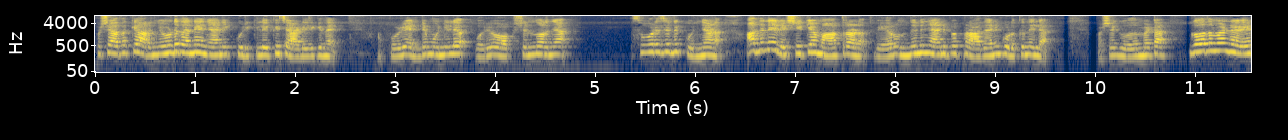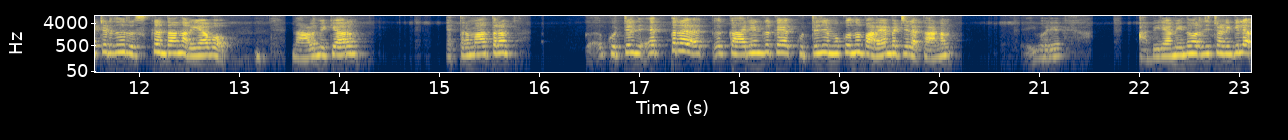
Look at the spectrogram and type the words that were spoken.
പക്ഷെ അതൊക്കെ അറിഞ്ഞുകൊണ്ട് തന്നെ ഞാൻ ഈ കുരുക്കിലേക്ക് ചാടിയിരിക്കുന്നത് അപ്പോഴും എന്റെ മുന്നിൽ ഒരു ഓപ്ഷൻ എന്ന് പറഞ്ഞാൽ സൂരജിന്റെ കുഞ്ഞാണ്. അതിനെ രക്ഷിക്കാൻ മാത്രമാണ്. വേറെ ഒന്നിനും ഞാനിപ്പോൾ പ്രാധാന്യം കൊടുക്കുന്നില്ല. പക്ഷെ ഗോതമ്പേട്ട ഗോതമ്പേട്ട ഏറ്റെടുത്ത റിസ്ക് എന്താണെന്ന് അറിയാവോ നാളെ മിക്കവാറും എത്രമാത്രം കുറ്റം എത്ര കാര്യങ്ങൾക്കൊക്കെ കുറ്റം നമുക്കൊന്നും പറയാൻ പറ്റില്ല. കാരണം ഒരു അഭിരാമി എന്ന് പറഞ്ഞിട്ടുണ്ടെങ്കിൽ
